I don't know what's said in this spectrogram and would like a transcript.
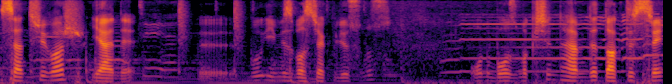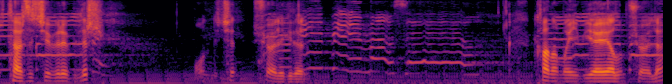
sentry var yani e, bu invis basacak biliyorsunuz. Onu bozmak için hem de Doctor Strange terse çevirebilir. Onun için şöyle gidelim. Kanamayı bir yayalım şöyle.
